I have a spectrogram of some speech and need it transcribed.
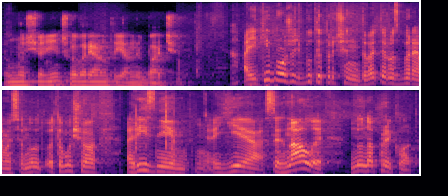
тому що іншого варіанту я не бачу. А які можуть бути причини? Давайте розберемося. Ну тому, що різні є сигнали. Ну, наприклад,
